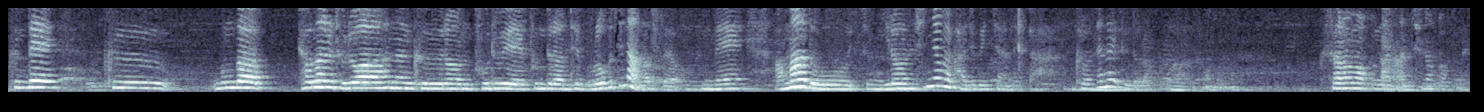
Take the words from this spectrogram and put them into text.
근데 그 뭔가 변화를 두려워하는 그런 부류의 분들한테 물어보지는 않았어요. 근데 아마도 좀 이런 신념을 가지고 있지 않을까 그런 생각이 들더라고요. 그 사람하고는 안 친한가 보네요.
